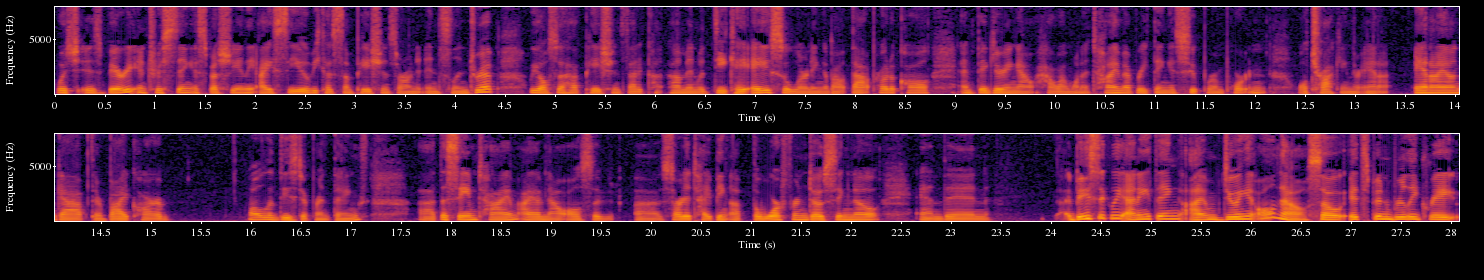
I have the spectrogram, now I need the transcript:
which is very interesting, especially in the ICU because some patients are on an insulin drip. We also have patients that come in with DKA, so learning about that protocol and figuring out how I want to time everything is super important while tracking their anion gap, their bicarb, all of these different things. Uh, at the same time, I have now also uh, started typing up the warfarin dosing note and then basically anything. I'm doing it all now. So it's been really great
